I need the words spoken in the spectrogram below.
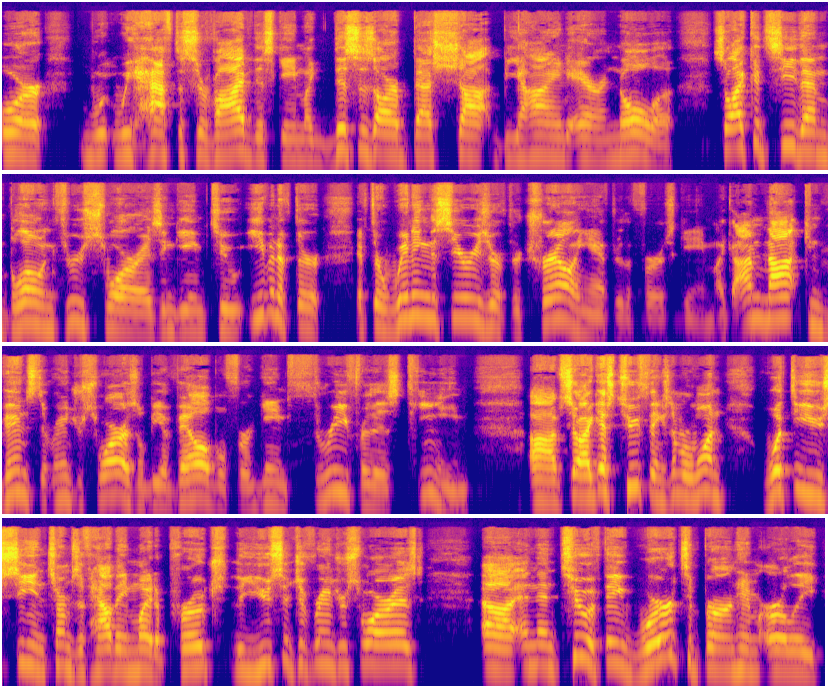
or w- we have to survive this game. Like, this is our best shot behind Aaron Nola. So I could see them blowing through Suarez in game two, even if they're if they're winning the series or if they're trailing after the first game. Like, I'm not convinced that Ranger Suarez will be available for game three for this team. Uh, so I guess two things. Number one, what do you see in terms of how they might approach the usage of Ranger Suarez? Uh, and then two, if they were to burn him early,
